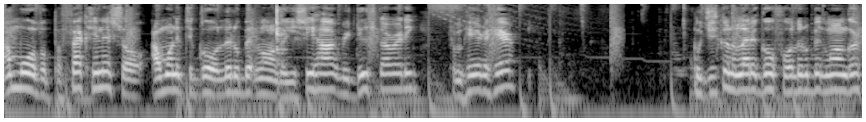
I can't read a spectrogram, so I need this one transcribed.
I'm more of a perfectionist, so I wanted to go a little bit longer. You see how it reduced already from here to here? We're just gonna let it go for a little bit longer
